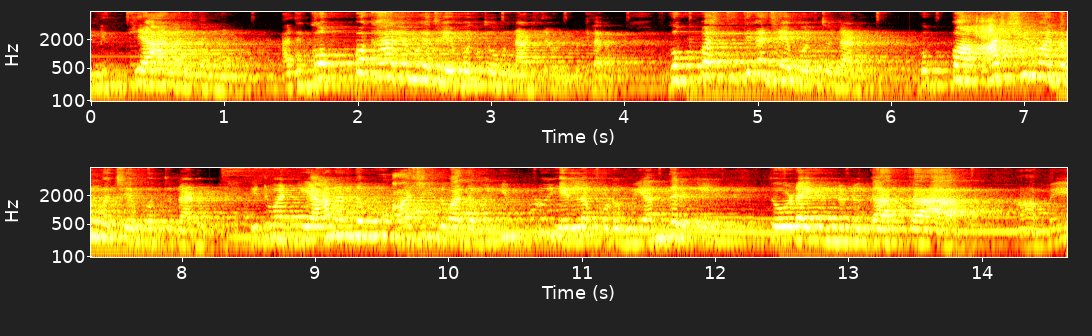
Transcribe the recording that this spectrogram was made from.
నిత్యానందము. అది గొప్ప కార్యముగా చేయబోతూ ఉన్నాడు దేవుని గొప్ప స్థితిగా చేయబోతున్నాడు గొప్ప ఆశీర్వాదంగా చేయబోతున్నాడు ఇటువంటి ఆనందము ఆశీర్వాదము ఇప్పుడు ఎల్లప్పుడూ మీ అందరికీ తోడైండును గాక ఆమె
